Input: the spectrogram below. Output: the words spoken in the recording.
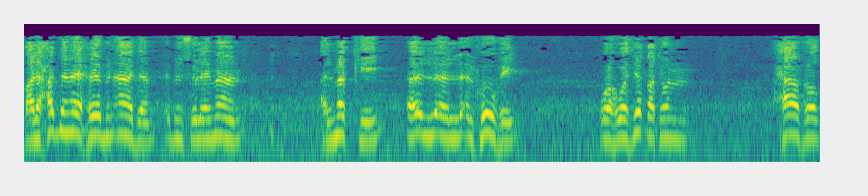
قال حدثنا يحيى بن آدم بن سليمان المكي الكوفي وهو ثقة حافظ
